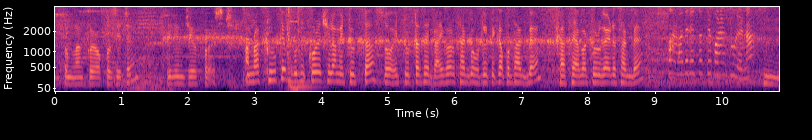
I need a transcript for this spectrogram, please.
একদম লাঙ্কোর অপোজিটে ফিলিম জিও ফরেস্ট আমরা ক্রুকে বুক করেছিলাম এই ট্যুরটা সো এই ট্যুরটাতে ড্রাইভার থাকবে হোটেল পিক আপও থাকবে সাথে আবার ট্যুর গাইডও থাকবে। আমাদের রিসোর্ট থেকে অনেক দূরে না? হুম,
